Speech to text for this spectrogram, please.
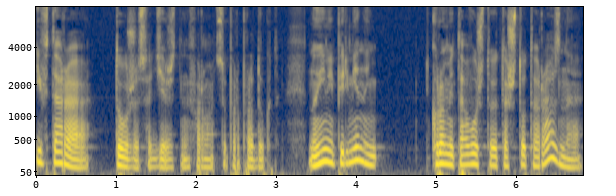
и вторая тоже содержит информацию про продукт. Но имя переменной, кроме того, что это что-то разное,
